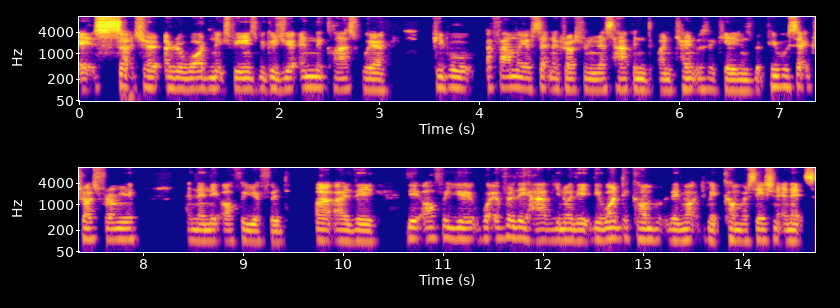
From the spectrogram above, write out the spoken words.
it's such a, a rewarding experience because you're in the class where people, a family are sitting across from you. This happened on countless occasions, but people sit across from you. and then they offer you food, or, or they they offer you whatever they have. You know, they, they want to come, they want to make conversation, and it's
